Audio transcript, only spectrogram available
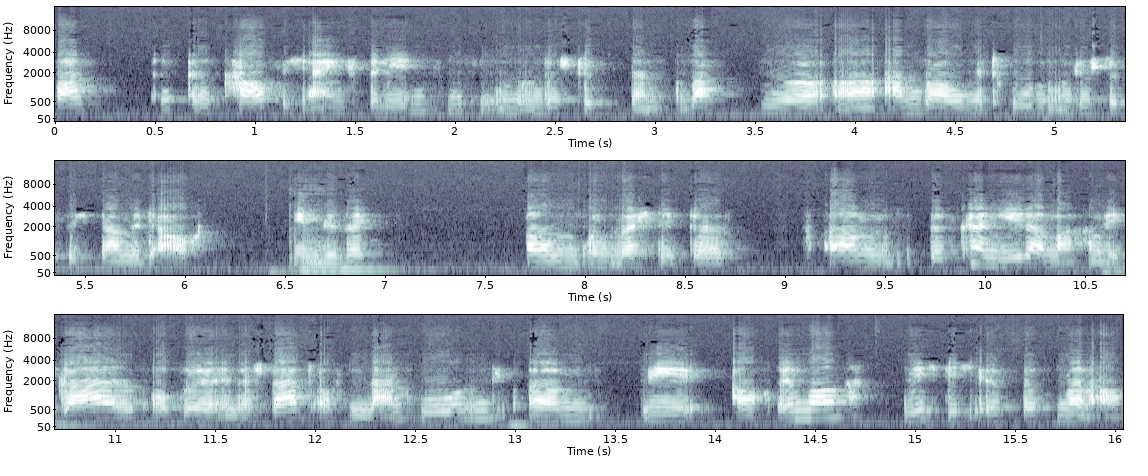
was äh, kaufe ich eigentlich für Lebensmittel und unterstütze dann, was für äh, Anbaumethoden unterstütze ich damit auch indirekt mhm. ähm, und möchte das. Ähm, das kann jeder machen, egal ob er in der Stadt, auf dem Land wohnt, ähm, wie auch immer. Wichtig ist, dass man auch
